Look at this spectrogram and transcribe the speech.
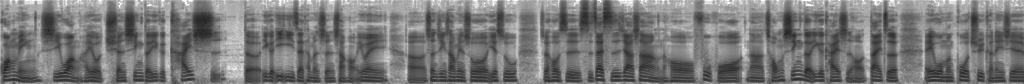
光明、希望，还有全新的一个开始。的一个意义在他们身上哈，因为呃，圣经上面说耶稣最后是死在十字架上，然后复活，那重新的一个开始哈，带着诶我们过去可能一些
